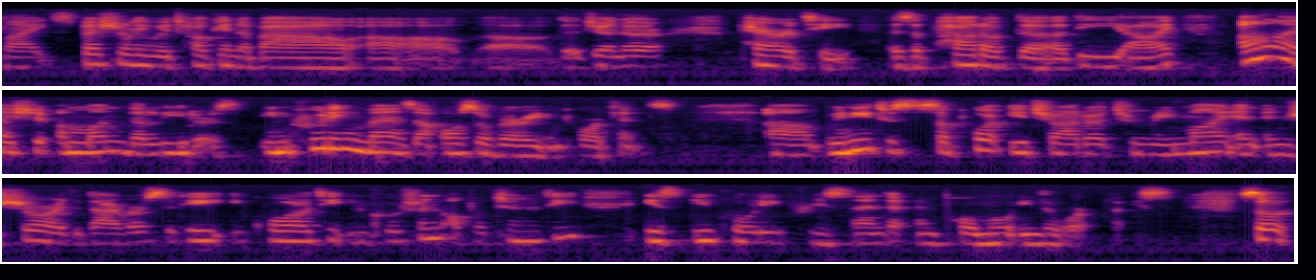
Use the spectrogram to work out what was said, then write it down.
like especially we're talking about uh, uh, the gender parity as a part of the DEI, allyship among the leaders, including men, are also very important. Um, we need to support each other to remind and ensure the diversity, equality, inclusion, opportunity is equally presented and promoted in the workplace. So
